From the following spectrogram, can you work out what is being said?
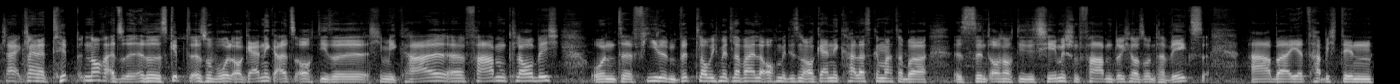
Kleiner, kleiner Tipp noch, also, also es gibt sowohl Organic als auch diese Chemikalfarben, glaube ich. Und äh, viel wird, glaube ich, mittlerweile auch mit diesen Organic Colors gemacht, aber es sind auch noch die chemischen Farben durchaus unterwegs. Aber jetzt habe ich den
